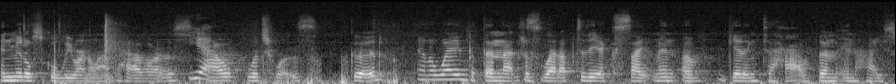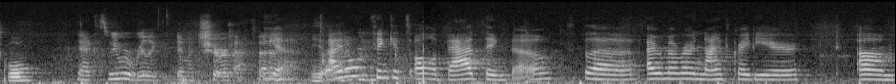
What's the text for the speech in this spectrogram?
In middle school we weren't allowed to have ours Yeah. out, which was good in a way, but then that just led up to the excitement of getting to have them in high school. Yeah, because we were really immature back then. Yeah. Yeah. I don't think it's all a bad thing though. Uh, I remember in ninth grade year, um,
